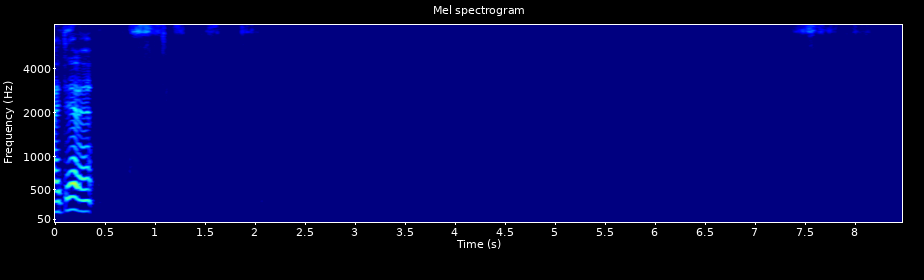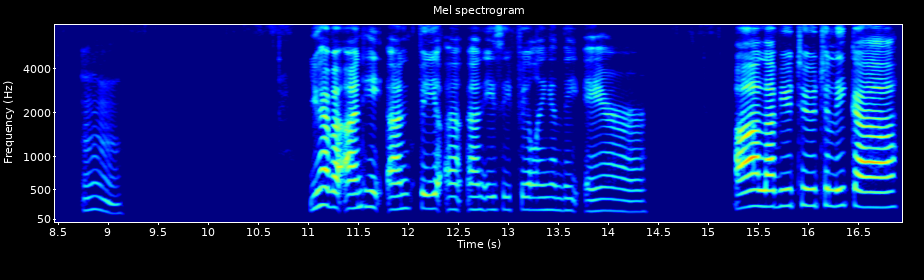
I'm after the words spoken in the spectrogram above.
I didn't. Mm. You have an unhe unfeel uh, uneasy feeling in the air. I love you too, Talika.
